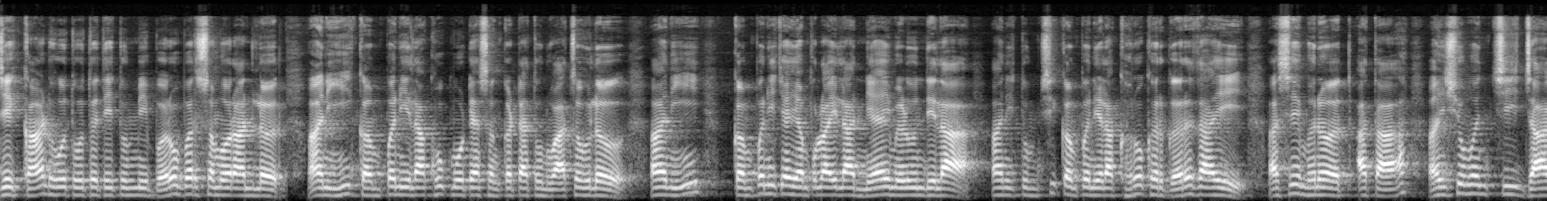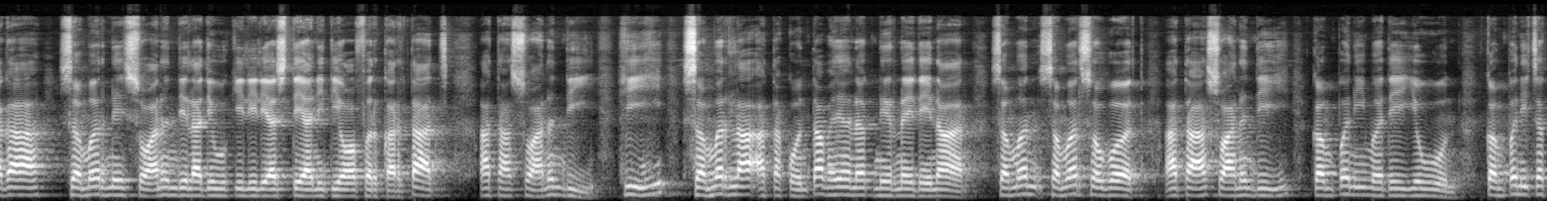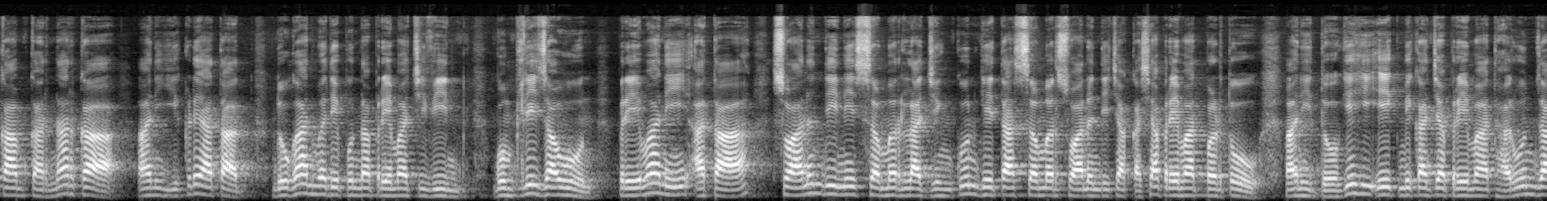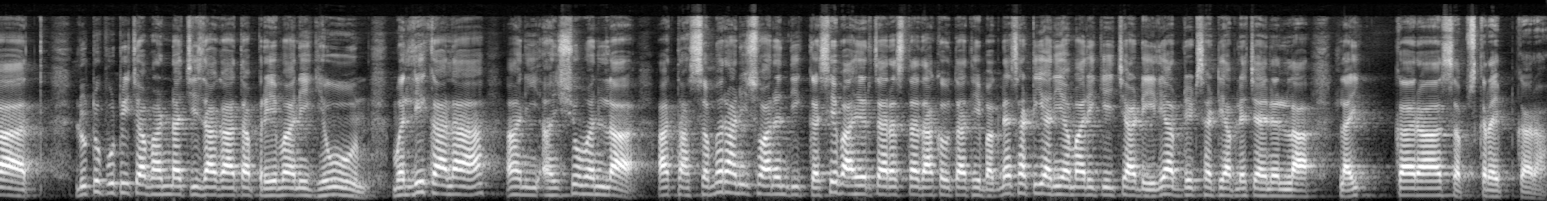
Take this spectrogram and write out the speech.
जे कांड होत होतं ते तुम्ही बरोबर समोर आणलं. आणि कंपनीला खूप मोठ्या संकटातून वाचवलं. आणि कंपनीच्या एम्प्लॉईला न्याय मिळवून दिला आणि तुमची कंपनीला खरोखर गरज आहे असे म्हणत आता अंशुमनची जागा समरने स्वानंदीला देऊ केलेली असते आणि ती ऑफर करताच आता स्वानंदी. ही समरला आता कोणता भयानक निर्णय देणार? समन समरसोबत आता स्वानंदी कंपनीमध्ये येऊन कंपनीचं काम करणार का? आणि इकडे आता दोघांमध्ये पुन्हा प्रेमाची विण गुंफली जाऊन प्रेमाने आता स्वानंदीने समरला जिंकून घेता समर स्वानंदीच्या कशा प्रेमात पडतो? आणि दोघेही एकमेकांच्या प्रेमात हरवून जात. लुटुपुटीच्या भांडणाची जागा आता प्रेमाने घेऊन मल्लिकाला आणि अंशुमनला. आता समर आणि स्वानंदी कसे बाहेरचा रस्ता दाखवतात हे बघण्यासाठी आणि या मालिकेच्या डेली अपडेटसाठी आपल्या चॅनलला लाईक करा सबस्क्राईब करा.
